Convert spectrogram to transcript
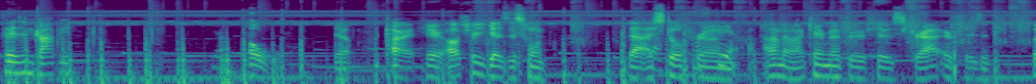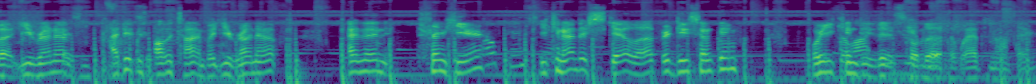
Prison copy. Oh, yep. Alright, here, I'll show you guys this one that I stole from, see I don't know, I can't remember if it was Scrat or Fizzin. But you run up, I do this all the time, but you run up, and then from here, Oh, you can either scale up or do something, or you It's can do this. easier Hold when up. The web's not there.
